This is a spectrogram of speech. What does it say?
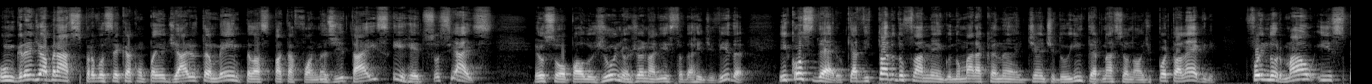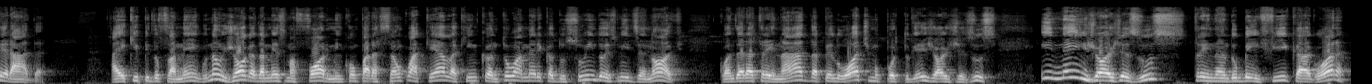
Um grande abraço para você que acompanha o Diário também pelas plataformas digitais e redes sociais. Eu sou o Paulo Júnior, jornalista da Rede Vida, e considero que a vitória do Flamengo no Maracanã diante do Internacional de Porto Alegre foi normal e esperada. A equipe do Flamengo não joga da mesma forma em comparação com aquela que encantou a América do Sul em 2019, quando era treinada pelo ótimo português Jorge Jesus, e nem Jorge Jesus, treinando o Benfica agora,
